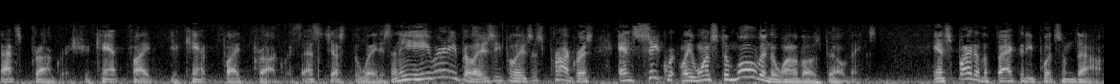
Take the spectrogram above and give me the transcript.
that's progress. You can't fight. You can't fight progress. That's just the way it is. And he, he really believes he believes it's progress, and secretly wants to move into one of those buildings in spite of the fact that he puts them down.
